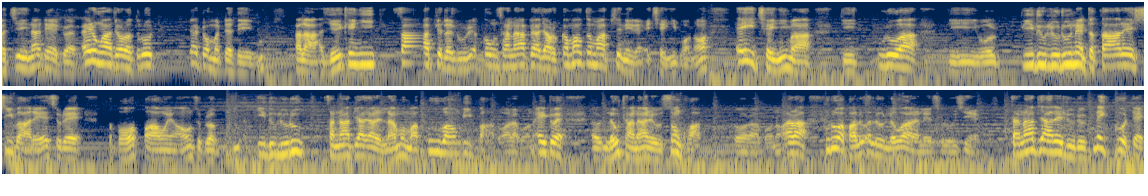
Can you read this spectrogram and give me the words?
မကျေနပ်တဲ့အတွက်အဲ့တော့ကကျတော့သူတို့တက်တော့မတက်သေးဘူးဟလာအရေးခင်းကြီးစဖြစ်တဲ့လူတွေအကုန်ဆန္ဒပြကြတော့ကမောက်ကမဖြစ်နေတဲ့အချိန်ကြီးပေါ့နော်အဲ့ဒီအချိန်ကြီးမှာဒီဥရောကဒီဟိုပြည်သူလူထုနဲ့တသားတည်းရှိပါတယ်ဆိုတော့သ ဘောပါဝင်အောင်ဆိုပြီးတော့ပြည်သူလူထုဆန္ဒပြကြတဲ့လမ်းပေါ်မှာပူးပေါင်းပြီးပါသွားတာပေါ့နော်အဲ့အတွက်လှုပ်ဌာနတွေကိုစွန့်ခွာတော့တာပေါ့နော်အဲ့ဒါသူတို့ကဘာလို့အဲ့လိုလုပ်ရတယ်လဲဆိုလို့ရှိရင်ဆန္ဒပြတဲ့လူတွေနှိတ်ကွတ်တဲ့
